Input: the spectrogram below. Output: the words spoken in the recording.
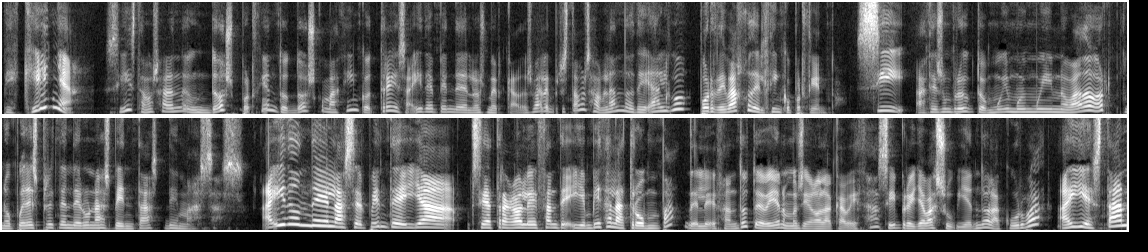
pequeña, Sí, estamos hablando de un 2%, 2,5, 3, ahí depende de los mercados, ¿vale? Pero estamos hablando de algo por debajo del 5%. Si haces un producto muy, muy, muy innovador, no puedes pretender unas ventas de masas. Ahí donde la serpiente ya se ha tragado el elefante y empieza la trompa del elefante, todavía no hemos llegado a la cabeza, sí, pero ya va subiendo la curva. Ahí están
